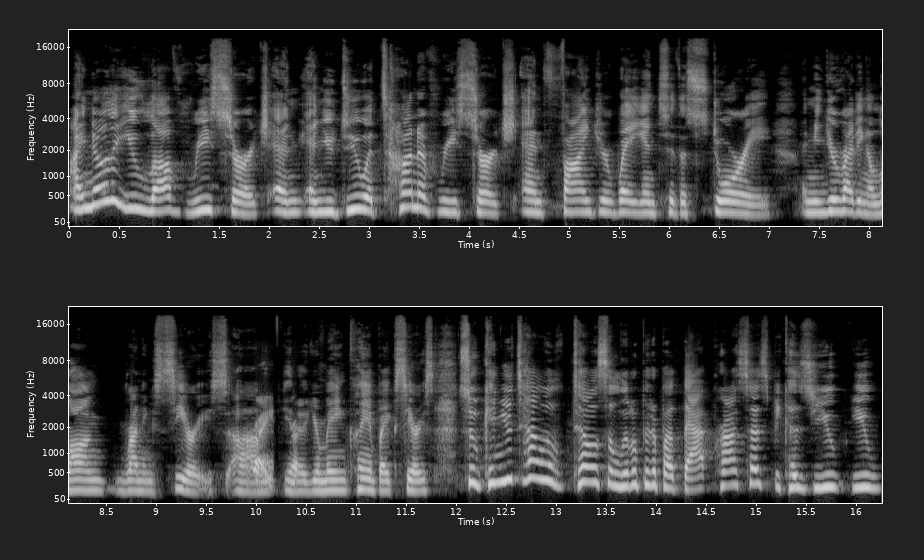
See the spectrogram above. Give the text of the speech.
I know that you love research and, and you do a ton of research and find your way into the story. I mean, you're writing a long running series, um, right, you right. know, your main clan Clambake series. So can you tell, tell us a little bit about that process? Because you, you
